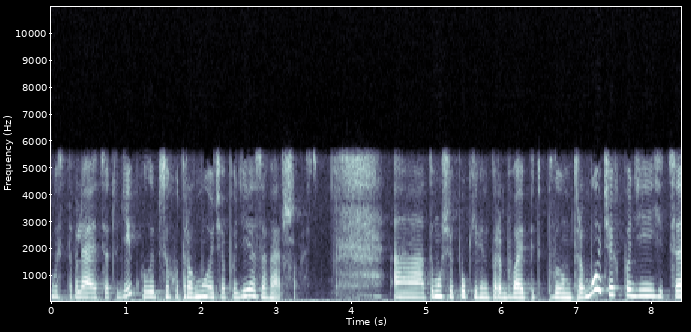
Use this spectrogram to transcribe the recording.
виставляється тоді, коли психотравмуюча подія завершилась. Тому що поки він перебуває під впливом травмуючих подій, це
